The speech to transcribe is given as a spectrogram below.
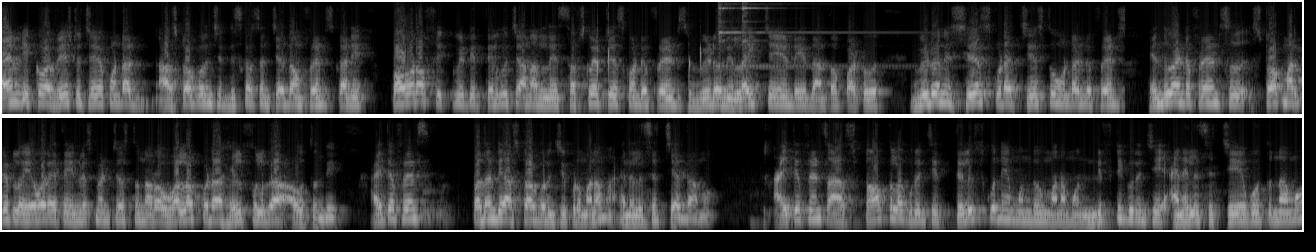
టైం ఎక్కువ వేస్ట్ చేయకుండా ఆ స్టాక్ గురించి డిస్కషన్ చేద్దాం ఫ్రెండ్స్ కానీ పవర్ ఆఫ్ ఈక్విటీ తెలుగు ఛానల్ని సబ్స్క్రైబ్ చేసుకోండి ఫ్రెండ్స్ వీడియోని లైక్ చేయండి. దాంతోపాటు వీడియోని షేర్స్ కూడా చేస్తూ ఉండండి ఫ్రెండ్స్ ఎందుకంటే ఫ్రెండ్స్ స్టాక్ మార్కెట్లో ఎవరైతే ఇన్వెస్ట్మెంట్ చేస్తున్నారో వాళ్ళకు కూడా హెల్ప్ఫుల్గా అవుతుంది. అయితే ఫ్రెండ్స్ పదండి ఆ స్టాక్ గురించి ఇప్పుడు మనం అనాలిసిస్ చేద్దాము. అయితే ఫ్రెండ్స్ ఆ స్టాకుల గురించి తెలుసుకునే ముందు మనము నిఫ్టీ గురించి అనాలిసిస్ చేయబోతున్నాము.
